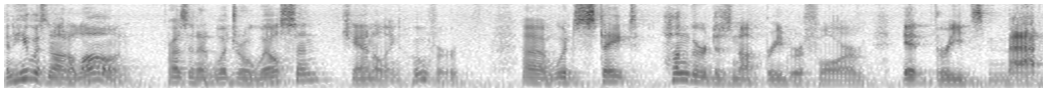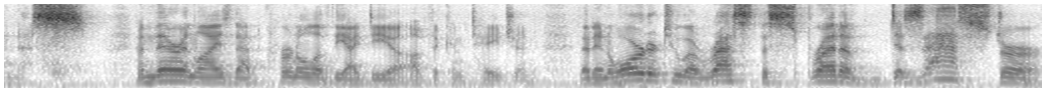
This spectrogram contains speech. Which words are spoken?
And he was not alone. President Woodrow Wilson, channeling Hoover, uh, would state hunger does not breed reform, it breeds madness. And therein lies that kernel of the idea of the contagion that in order to arrest the spread of disaster,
